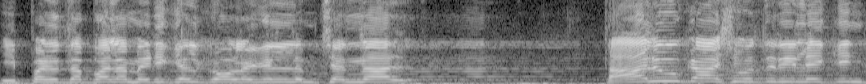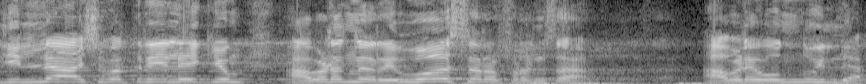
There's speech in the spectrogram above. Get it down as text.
ഇപ്പോഴത്തെ പല മെഡിക്കൽ കോളേജുകളിലും ചെന്നാൽ താലൂക്ക് ആശുപത്രിയിലേക്കും ജില്ലാ ആശുപത്രിയിലേക്കും അവിടെ നിന്ന് റിവേഴ്സ് റെഫറൻസാണ് അവിടെ ഒന്നുമില്ല.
